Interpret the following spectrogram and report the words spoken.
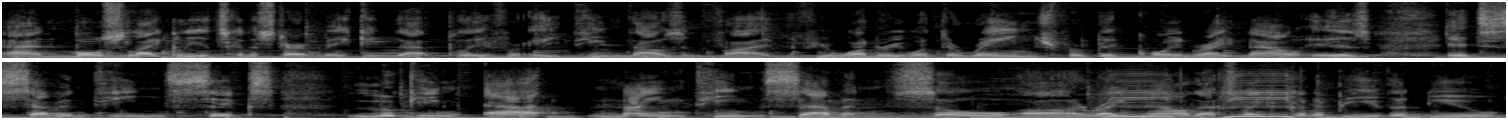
and most likely it's going to start making that play for 18,005. If you're wondering what the range for Bitcoin right now is, it's 17.6 looking at 19.7. So uh, right now, that's like going to be the new,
